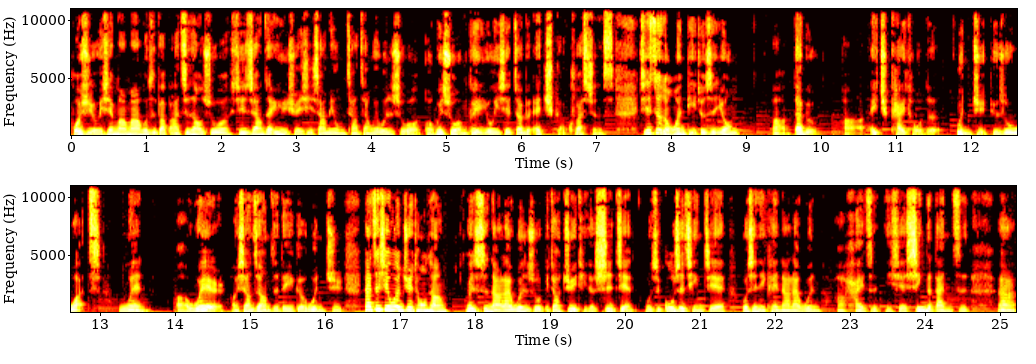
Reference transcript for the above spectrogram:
或许有一些妈妈或者爸爸知道说，其实像在英语学习上面，我们常常会问说，我会说我们可以用一些 W H questions。其实这种问题就是用啊 W 啊 H 开头的问句，比如说 What、When。啊、，where 啊，像这样子的一个问句，那这些问句通常会是拿来问说比较具体的事件，或是故事情节，或是你可以拿来问啊、孩子一些新的单字。那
